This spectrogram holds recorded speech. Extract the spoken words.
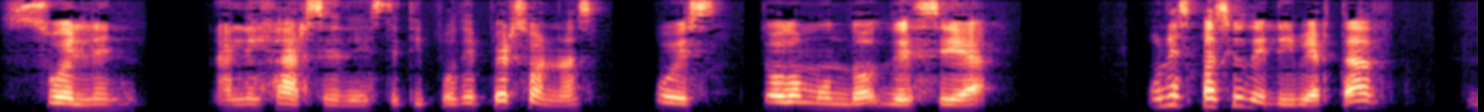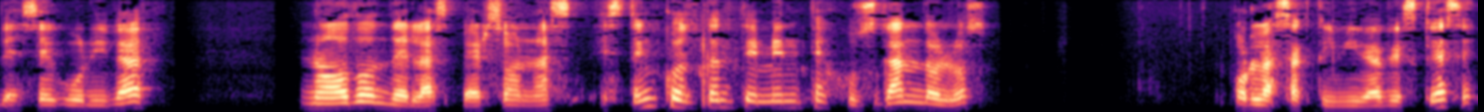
suelen alejarse de este tipo de personas, pues todo mundo desea un espacio de libertad, de seguridad, no donde las personas estén constantemente juzgándolos por las actividades que hacen.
